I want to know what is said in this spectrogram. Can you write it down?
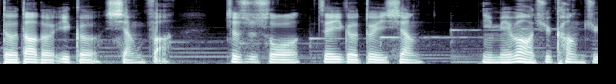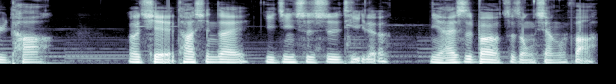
得到的一个想法，就是说这一个对象你没办法去抗拒他。而且他现在已经是尸体了，你还是抱有这种想法，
